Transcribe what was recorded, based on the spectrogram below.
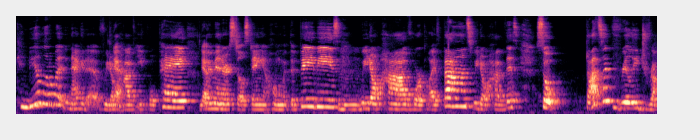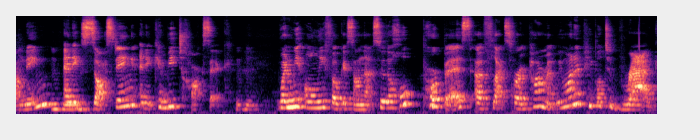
can be a little bit negative. We don't Yeah. have equal pay. Yeah. Women are still staying at home with the babies. Mm-hmm. We don't have work life balance. We don't have this. So that's like really drowning mm-hmm. and exhausting and it can be toxic mm-hmm. when we only focus on that. So the whole purpose of Flex for Empowerment, we wanted people to brag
